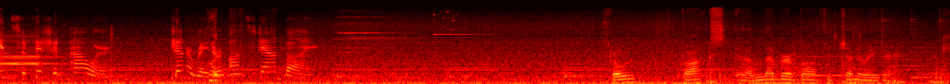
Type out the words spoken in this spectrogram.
Insufficient power. Generator on standby. Throw box and a lever above the generator. Okay.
